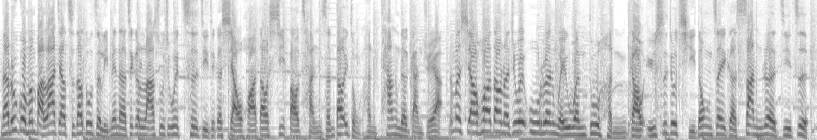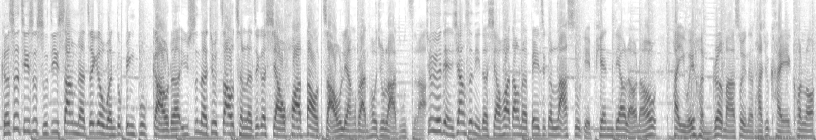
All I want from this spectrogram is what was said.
那如果我们把辣椒吃到肚子里面呢，这个辣素就会刺激这个消化道细胞，产生到一种很烫的感觉啊。那么消化道呢，就会误认为温度很高，于是就启动这个散热机制。可是其实实际上呢，这个温度并不高的，于是呢，就造成了这个消化道着凉。然后就拉肚子了，就有点像是你的消化道呢被这个辣素给骗掉了，然后他以为很热嘛，所以呢他就开 Acon 咯，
